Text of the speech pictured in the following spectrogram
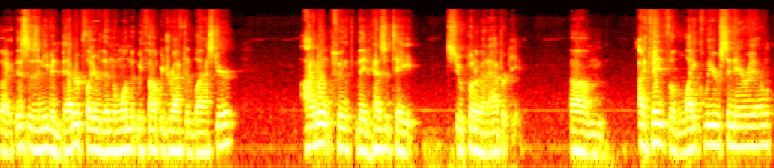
like this is an even better player than the one that we thought we drafted last year, I don't think they'd hesitate to put him at Aberdeen. Um, I think the likelier scenario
